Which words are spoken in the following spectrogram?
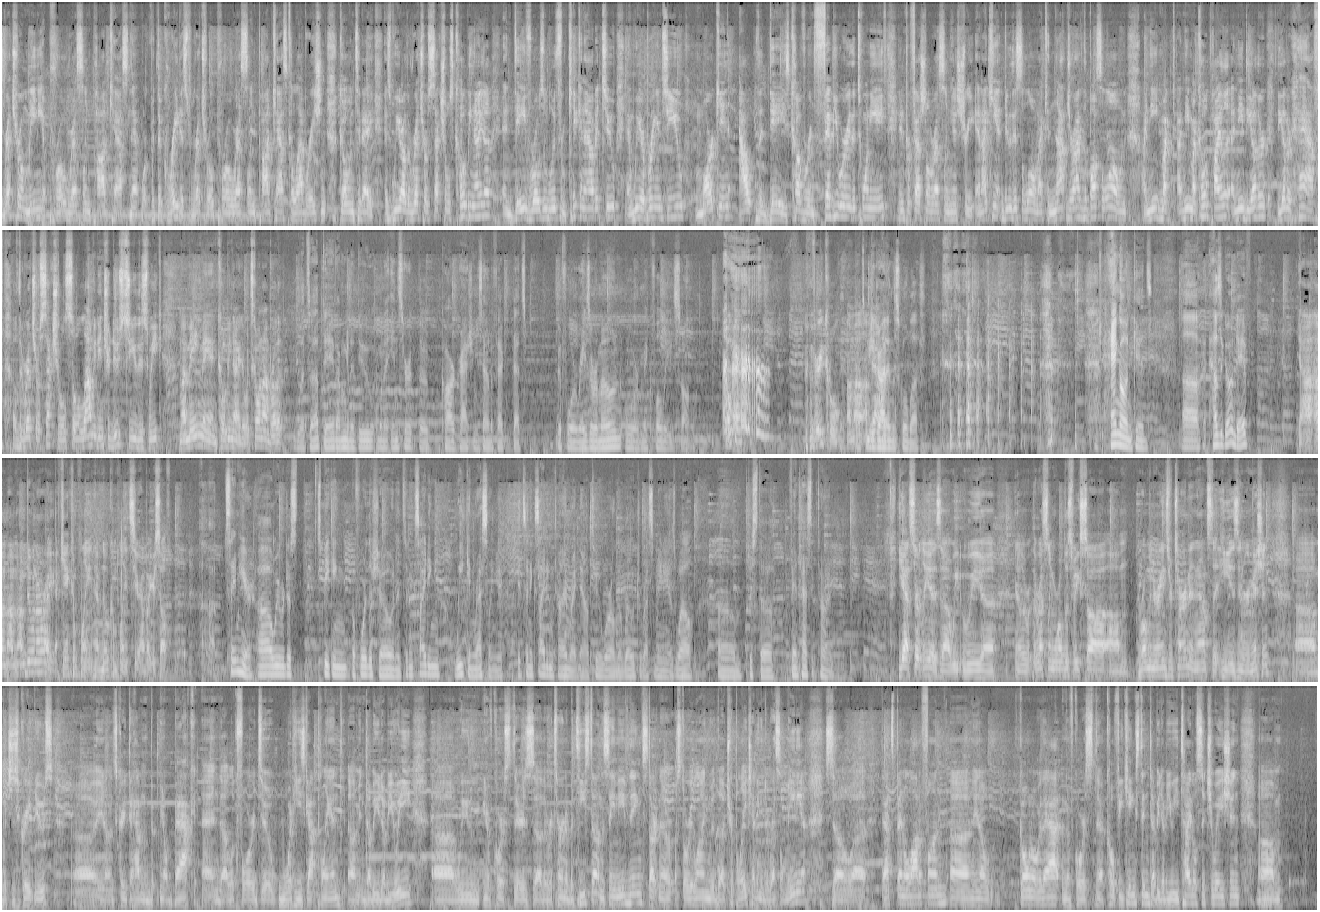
Retromania Pro Wrestling Podcast Network with the greatest retro pro wrestling podcast collaboration going today. As we are the retrosexuals Kobe Nida and Dave Rosenbluth from Kicking Out at 2, and we are bringing to you Marking Out the Days, covering February the 28th in professional wrestling history. And I can't do this alone. I cannot drive the bus alone. I need my I need my co-pilot. I need the other the other half of the retrosexuals. So allow me to introduce to you this week my main man, Kobe Nida. What's going on, brother? What's up, Dave? I'm gonna do. I'm gonna insert the car crashing sound effect that's before Razor Ramon or Mick Foley's song. Okay. Very cool. Yeah, I'm, that's I'm me driving the school bus. Hang on, kids. Uh, how's it going, Dave? Yeah, I- I'm, I'm, I'm doing all right. I can't complain. Have no complaints here. How about yourself? Same here. Uh, we were just speaking before the show, and it's an exciting week in wrestling. It, it's an exciting time right now too. We're on the road to WrestleMania as well. Um, just a fantastic time. Yeah, it certainly is. Uh, we we uh, you know the, the wrestling world this week saw um, Roman Reigns return and announced that he is in remission, um, which is great news. Uh, you know, it's great to have him you know back and uh, look forward to what he's got planned um, in WWE. Uh, we you know of course there's uh, the return of Batista on the same evening, starting a, a storyline with Triple H heading into WrestleMania. So that's been a lot of fun. You know going over that, and of course the Kofi Kingston WWE title situation. Um,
